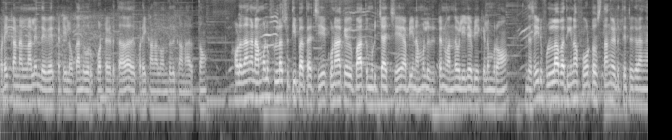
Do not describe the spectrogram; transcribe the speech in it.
கொடைக்கானல்னாலே இந்த வேர்க்கட்டையில் உட்காந்து ஒரு ஃபோட்டோ எடுத்தால் தான் அது கொடைக்கானல் வந்ததுக்கான அர்த்தம். அவ்வளோதாங்க நம்மளும் ஃபுல்லாக சுற்றி பார்த்தாச்சு. குணாக்கை பார்த்து முடிச்சாச்சு. அப்படியே நம்மளும் ரிட்டன் வந்த வழியிலே அப்படியே கிளம்புறோம். இந்த சைடு ஃபுல்லாக பார்த்தீங்கன்னா ஃபோட்டோஸ் தாங்க எடுத்துகிட்டு இருக்கிறாங்க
